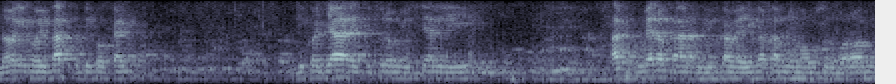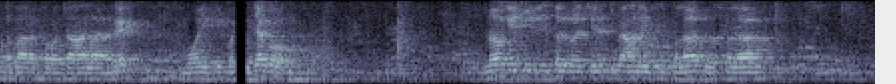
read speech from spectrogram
noo ngi koy bàkk di ko kañ di ko jaare ci turam yu sell yi ak melokaanam yu kawe yi nga xam ne moom suñu borom tabaraka wa taala rek mooy ki ko jagoo noo ngi julli sëlmal ci yonent bi alayhi salaatu wasalaam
